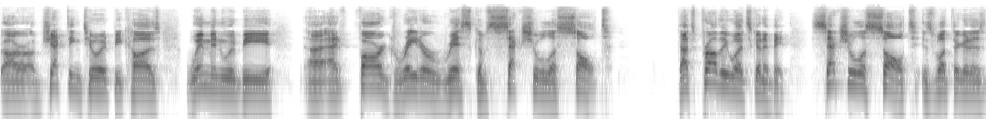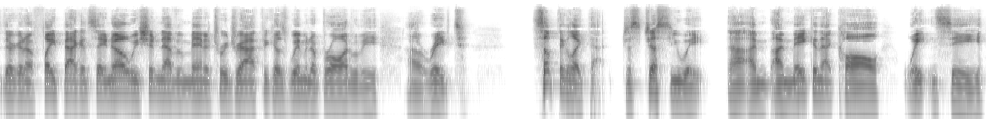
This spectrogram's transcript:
are objecting to it because women would be uh, at far greater risk of sexual assault. That's probably what it's going to be. Sexual assault is what they're going to they're going to fight back and say no, we shouldn't have a mandatory draft because women abroad would be uh, raped. Something like that. Just just you wait. Uh, I'm I'm making that call. Wait and see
